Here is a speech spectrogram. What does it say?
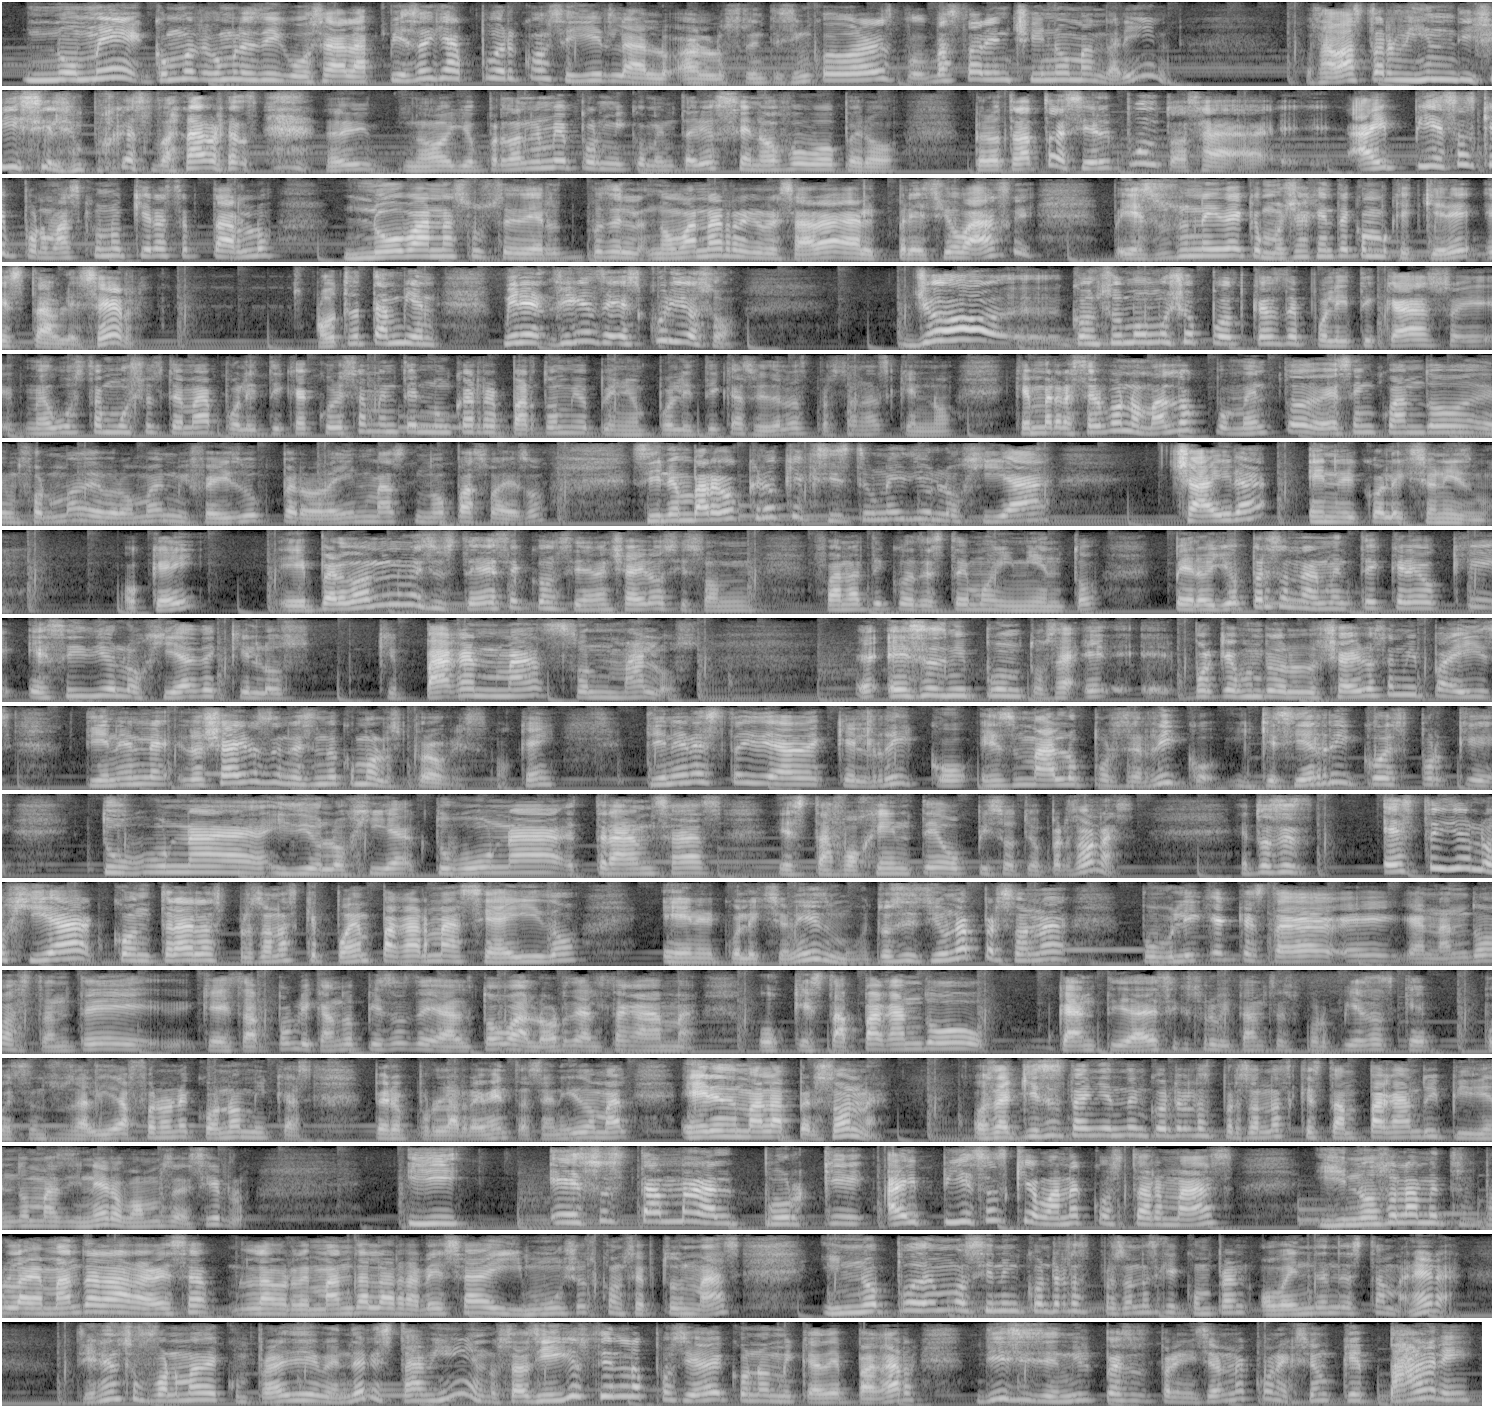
no me, ¿cómo, cómo les digo? O sea, la pieza ya poder conseguirla a, los 35 dólares, pues va a estar en chino mandarín. O sea, va a estar bien difícil en pocas palabras. No, yo perdónenme por mi comentario xenófobo, pero, pero trato de decir el punto. O sea, hay piezas que por más que uno quiera aceptarlo, no van a suceder, pues no van a regresar al precio base. Y eso es una idea que mucha gente como que quiere establecer. Otra también, miren, fíjense, es curioso. Yo eh, consumo mucho podcast de políticas, me gusta mucho el tema de política. Curiosamente nunca reparto mi opinión política, soy de las personas que no, que me reservo nomás lo comento de vez en cuando en forma de broma en mi Facebook, pero de ahí en más no paso a eso. Sin embargo, creo que existe una ideología chaira en el coleccionismo, ¿ok? Eh, perdónenme si ustedes se consideran chairos y son fanáticos de este movimiento, pero yo personalmente creo que esa ideología de que los que pagan más son malos. E, ese es mi punto. O sea, eh, eh, porque, por ejemplo, los Shairos en mi país tienen. Los Shairos están siendo como los progres, ¿ok? Tienen esta idea de que el rico es malo por ser rico. Y que si es rico es porque tuvo una ideología, tuvo una tranzas, estafó gente o pisoteó personas. Entonces, esta ideología contra las personas que pueden pagar más se ha ido en el coleccionismo. Entonces, si una persona publica que está eh, ganando bastante, que está publicando piezas de alto valor, de alta gama, o que está pagando cantidades exorbitantes por piezas que pues en su salida fueron económicas, pero por la reventa se han ido mal, eres mala persona. O sea, aquí se están yendo en contra de las personas que están pagando y pidiendo más dinero, vamos a decirlo. Y eso está mal porque hay piezas que van a costar más y no solamente por la demanda la rareza, la demanda la rareza y muchos conceptos más y no podemos ir en contra de las personas que compran o venden de esta manera. Tienen su forma de comprar y de vender, está bien. O sea, si ellos tienen la posibilidad económica de pagar 16 mil pesos para iniciar una conexión, qué padre.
